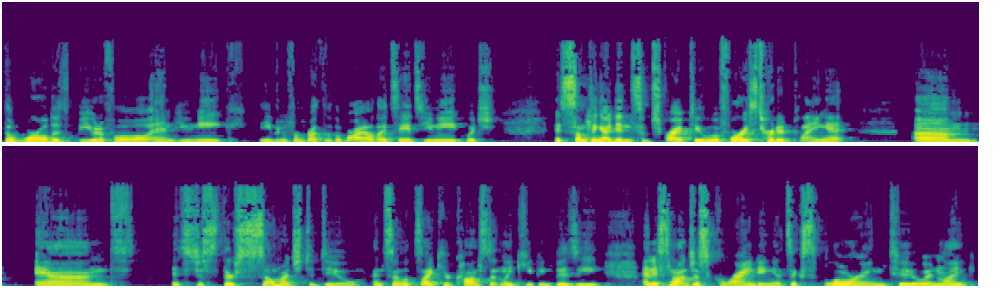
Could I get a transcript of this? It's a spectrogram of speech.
the world is beautiful and unique, even from Breath of the Wild. I'd say it's unique, which is something I didn't subscribe to before I started playing it. Um, and it's just there's so much to do and so it's like you're constantly keeping busy and it's not just grinding it's exploring too and like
